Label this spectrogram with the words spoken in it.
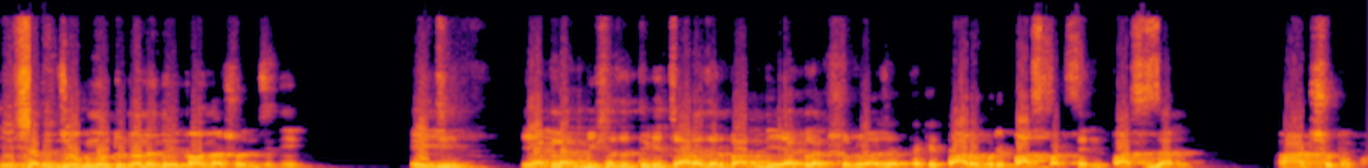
এর সাথে যোগ নতুন অনাদায়ী পাওনা সঞ্চিতি এই যে এক লাখ বিশ হাজার থেকে চার হাজার বাদ দিয়ে এক লাখ ষোলো হাজার থাকে তার উপরে পাঁচ পার্সেন্ট পাঁচ হাজার আটশো টাকা।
